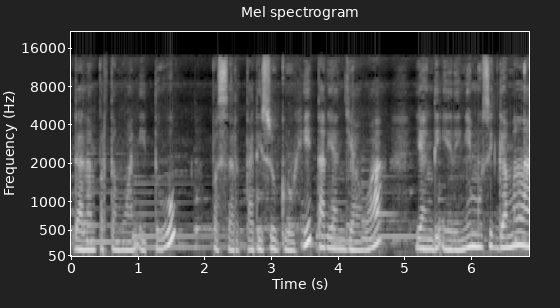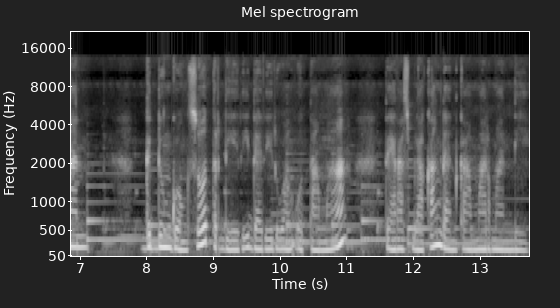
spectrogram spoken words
Dalam pertemuan itu, peserta disuguhi tarian Jawa yang diiringi musik gamelan. Gedung Gongso terdiri dari ruang utama, teras belakang, dan kamar mandi.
